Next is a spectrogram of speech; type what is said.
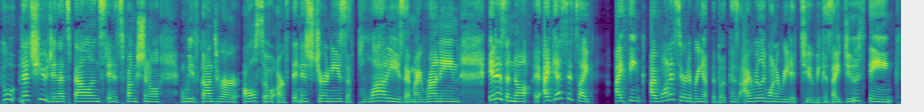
who that's huge and that's balanced and it's functional. And we've gone through our also our fitness journeys of Pilates and my running. It is a not I guess it's like I think I wanted Sarah to bring up the book because I really want to read it too, because I do think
